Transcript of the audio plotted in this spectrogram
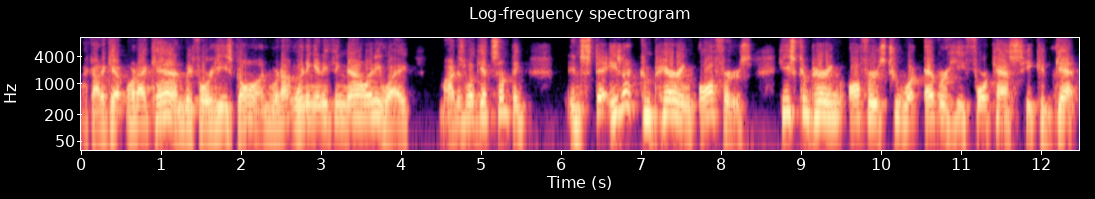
I got to get what I can before he's gone. We're not winning anything now anyway. Might as well get something. Instead, he's not comparing offers. He's comparing offers to whatever he forecasts he could get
